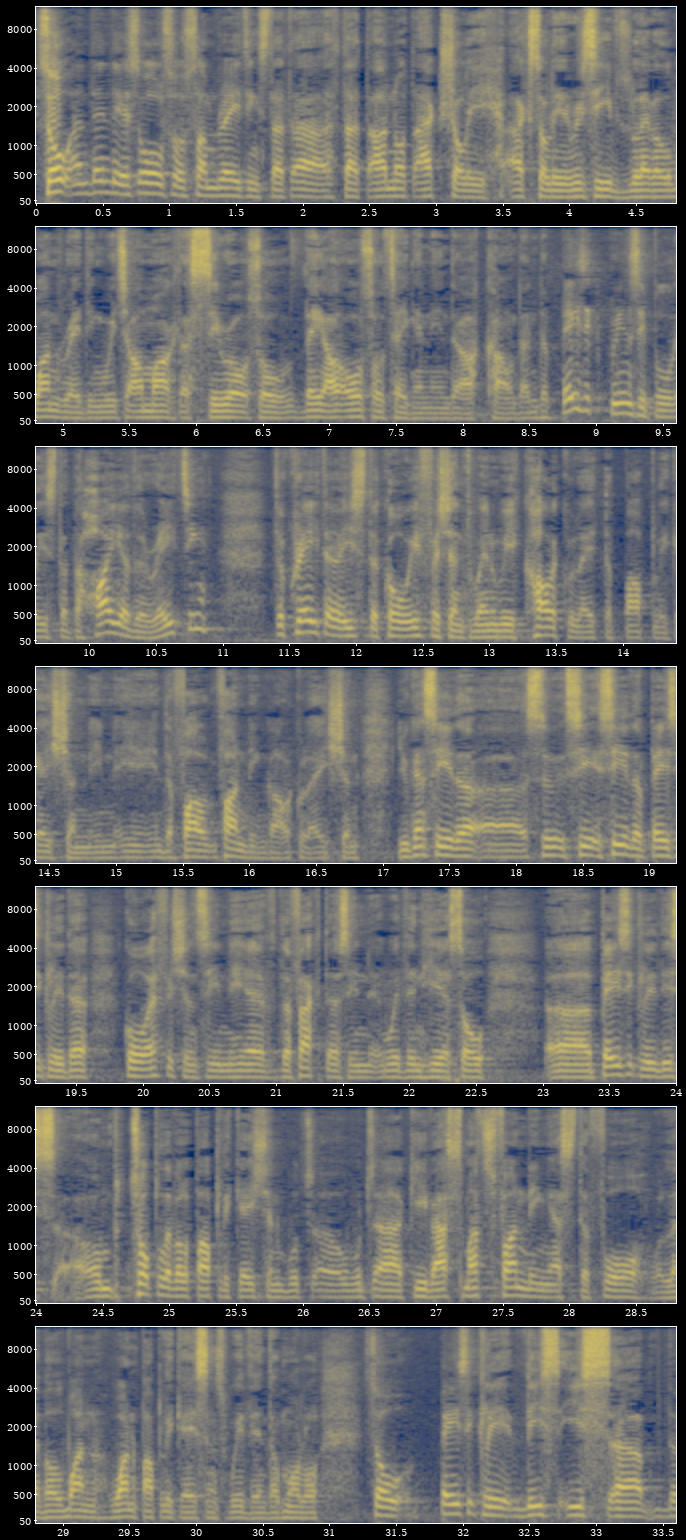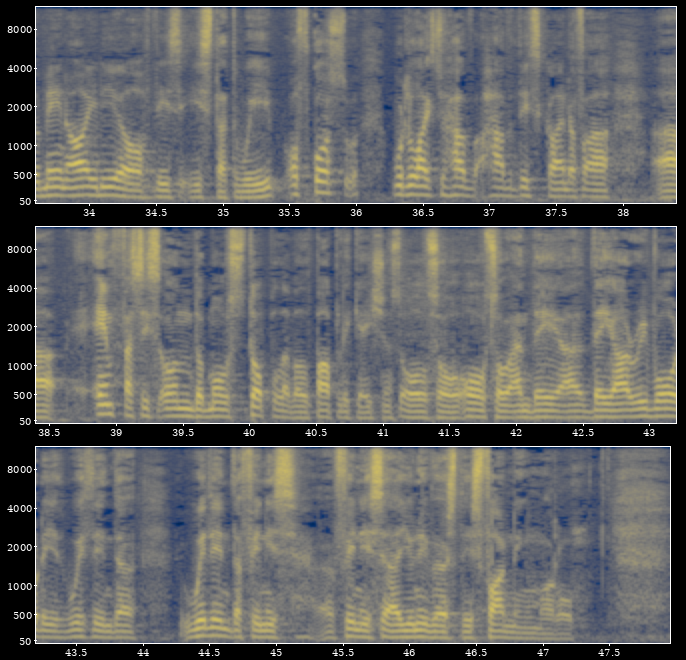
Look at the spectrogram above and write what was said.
so, and then there's also some ratings that, that are not actually, actually received level 1 rating, which are marked as 0, so they are also taken into account. And the basic principle is that the higher the rating, the greater is the coefficient when we calculate the publication in, in the funding calculation. You can see the, uh, see, see the basically the coefficients in here, the factors in, within here. So uh, basically this um, top level publication would, uh, would uh, give as much funding as the four level one, one publications within the model. So basically this is uh, the main idea of this is that we of course would like to have, have this kind of uh, uh, emphasis on the most top level publications also, also and they are, they are rewarded within the, within the Finnish, uh, Finnish uh, universities funding model.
